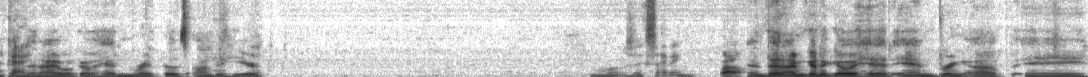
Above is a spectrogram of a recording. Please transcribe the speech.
Okay. And then I will go ahead and write those onto here. Oh, it's exciting. Wow. And then I'm going to go ahead and bring up a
